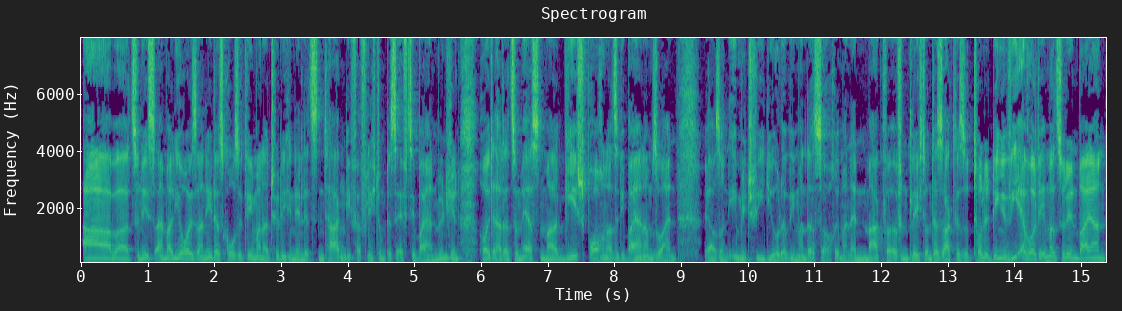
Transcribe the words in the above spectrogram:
Aber zunächst einmal Leroy Sané, das große Thema natürlich in den letzten Tagen, die Verpflichtung des FC Bayern München. Heute hat er zum ersten Mal gesprochen, also die Bayern haben so ein, ja, so ein Image-Video oder wie man das auch immer nennen mag, veröffentlicht und da sagte so tolle Dinge, wie er wollte immer zu den Bayern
